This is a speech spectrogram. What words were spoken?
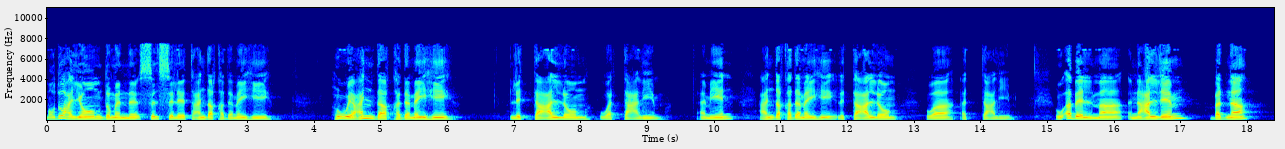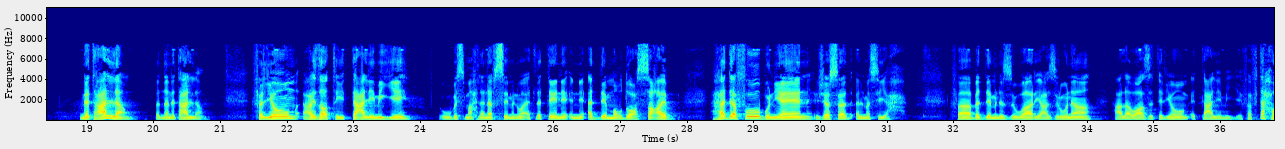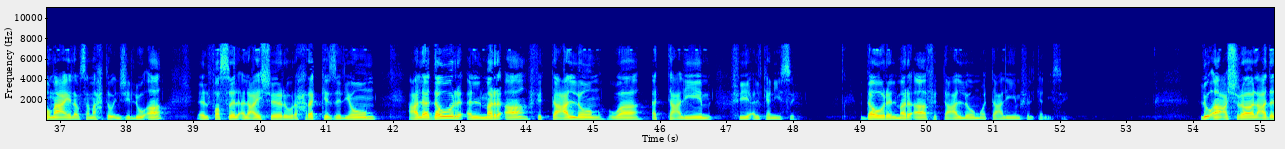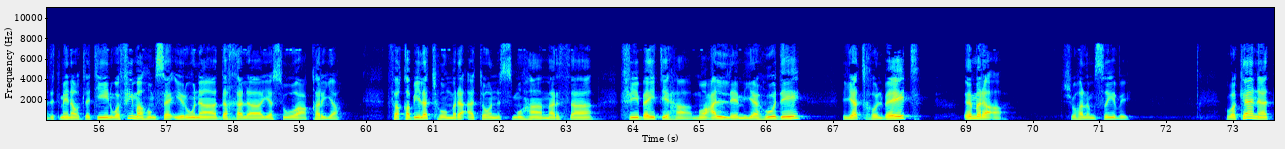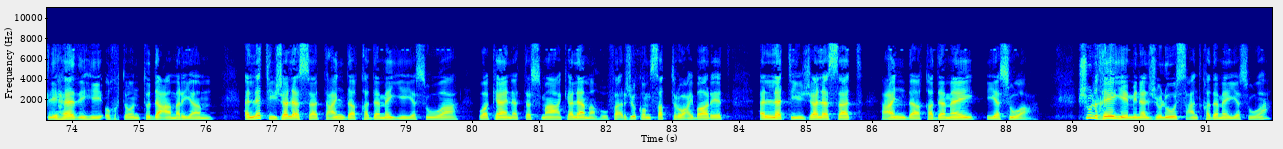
موضوع اليوم ضمن سلسلة عند قدميه هو عند قدميه للتعلم والتعليم. أمين؟ عند قدميه للتعلم والتعليم. وقبل ما نعلم بدنا نتعلم. بدنا نتعلم. فاليوم عظتي التعليمية وبسمح لنفسي من وقت للتاني إني أقدم موضوع صعب هدفه بنيان جسد المسيح. فبدي من الزوار يعزرونا على وعظة اليوم التعليمية. فافتحوا معي لو سمحتوا إنجيل لوقا الفصل العاشر ورح ركز اليوم على دور المرأة في التعلم والتعليم في الكنيسة. دور المرأة في التعلم والتعليم في الكنيسة. لوقا عشرة العدد 38 وفيما هم سائرون دخل يسوع قرية. فقبلته امرأة اسمها مرثا في بيتها. معلم يهودي يدخل بيت امرأة. شو هالمصيبة؟ وكانت لهذه أخت تدعى مريم التي جلست عند قدمي يسوع وكانت تسمع كلامه. فأرجوكم سطروا عبارة التي جلست عند قدمي يسوع. شو الغاية من الجلوس عند قدمي يسوع؟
